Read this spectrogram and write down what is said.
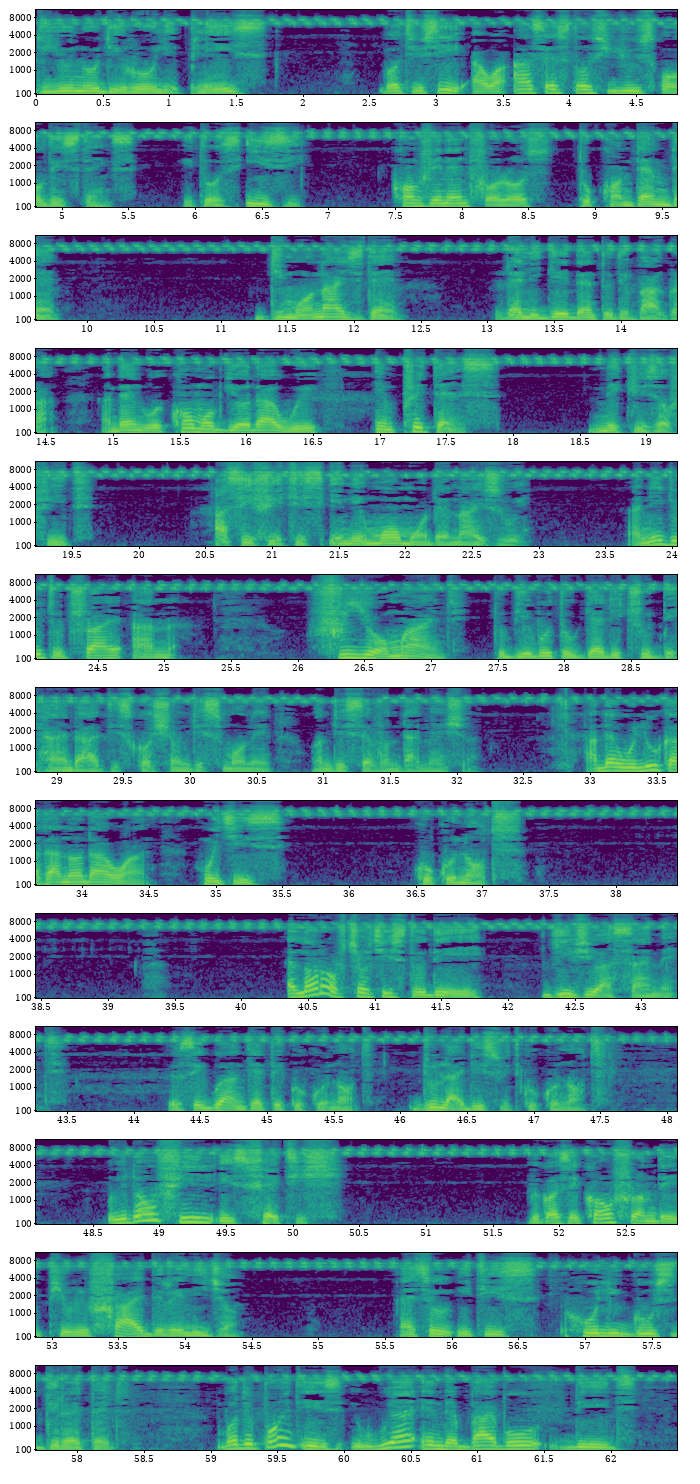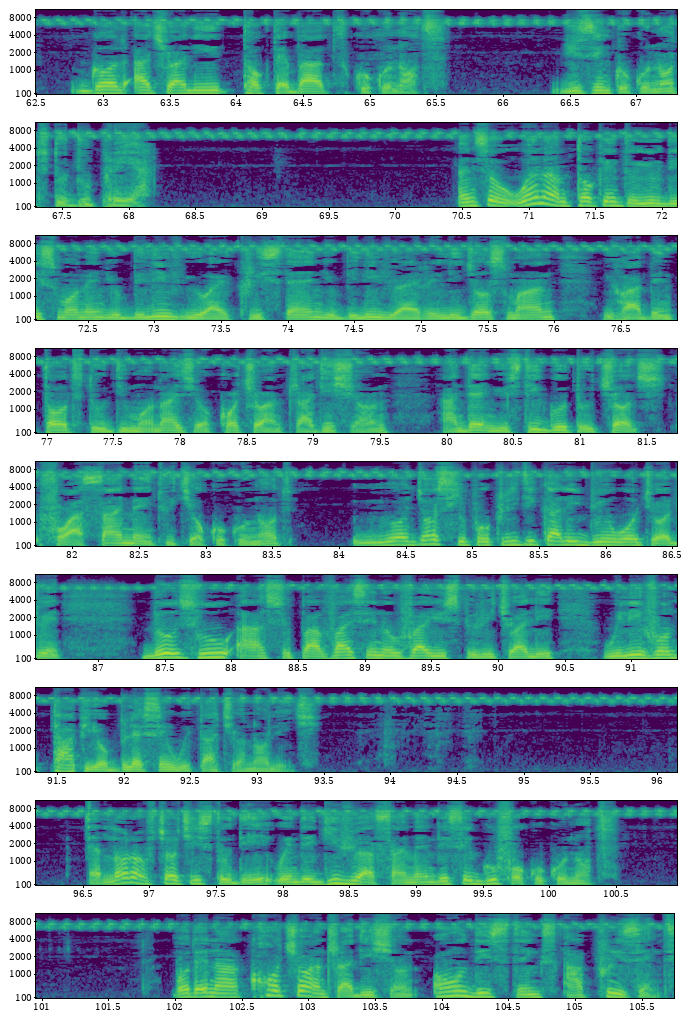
Do you know the role it plays? But you see, our ancestors used all these things. It was easy, convenient for us to condemn them, demonize them, relegate them to the background, and then we'll come up the other way in pretense, make use of it as if it is in a more modernized way. I need you to try and free your mind to be able to get the truth behind our discussion this morning on this seventh dimension. And then we look at another one, which is coconut. A lot of churches today gives you assignment. They say, go and get a coconut. Do like this with coconut. We don't feel it's fetish because it comes from the purified religion. And so it is Holy Ghost directed. But the point is, where in the Bible did God actually talked about coconut? Using coconut to do prayer. And so when I'm talking to you this morning, you believe you are a Christian, you believe you are a religious man, you have been taught to demonize your culture and tradition, and then you still go to church for assignment with your coconut, you're just hypocritically doing what you're doing. Those who are supervising over you spiritually will even tap your blessing without your knowledge. A lot of churches today, when they give you assignment, they say go for coconut. But in our culture and tradition, all these things are present.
